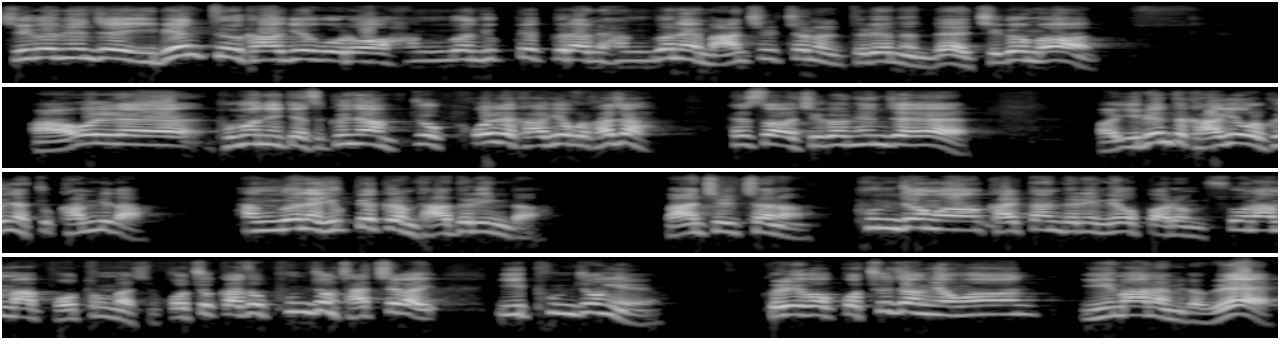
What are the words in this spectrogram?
지금 현재 이벤트 가격으로 한 건 600g에 한 건에 17,000원을 드렸는데 지금은 아, 원래 부모님께서 그냥 쭉 원래 가격으로 가자 해서 지금 현재 어, 이벤트 가격으로 그냥 쭉 갑니다. 한 건에 600g 다 드립니다. 17,000원. 품종은 갈탄 드림 매우 빠름, 순한 맛, 보통 맛입니다. 고춧가루 품종 자체가 이 품종이에요. 그리고 고추장용은 2만원입니다. 왜?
